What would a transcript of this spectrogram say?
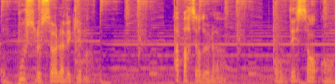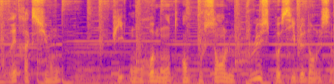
on pousse le sol avec les mains. À partir de là, on descend en rétraction, puis on remonte en poussant le plus possible dans le sol.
